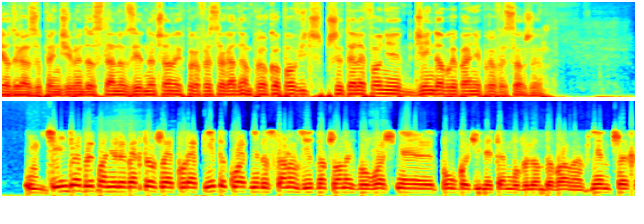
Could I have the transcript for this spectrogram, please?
I od razu pędzimy do Stanów Zjednoczonych. Profesor Adam Prokopowicz przy telefonie. Dzień dobry, panie profesorze. Dzień dobry panie redaktorze. Akurat nie dokładnie do Stanów Zjednoczonych, bo właśnie pół godziny temu wylądowałem w Niemczech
